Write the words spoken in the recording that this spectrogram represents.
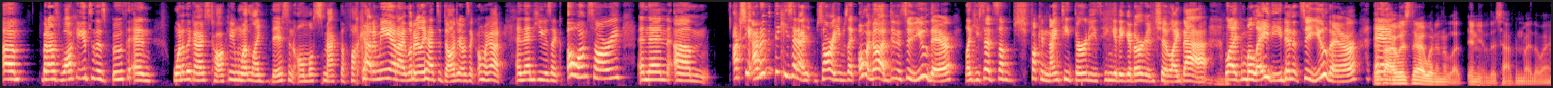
um but i was walking into this booth and one of the guys talking went like this and almost smacked the fuck out of me and i literally had to dodge it i was like oh my god and then he was like oh i'm sorry and then um Actually, I don't even think he said I'm sorry. He was like, "Oh my god, didn't see you there." Like he said some sh- fucking 1930s hingadingadurgan shit like that. Mm-hmm. Like, "Milady, didn't see you there." If And I was there, I wouldn't have let any of this happen. By the way,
